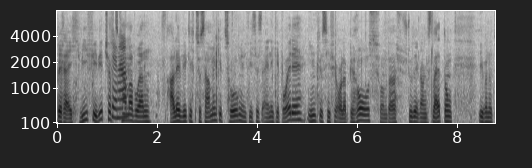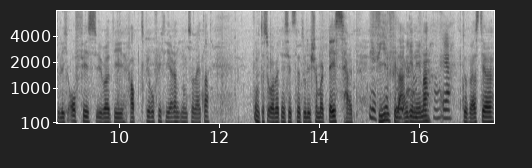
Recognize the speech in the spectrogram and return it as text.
Bereich Wifi Wirtschaftskammer waren, alle wirklich zusammengezogen in dieses eine Gebäude, inklusive aller Büros, von der Studiengangsleitung über natürlich Office, über die hauptberuflich Lehrenden und so weiter. Und das Arbeiten ist jetzt natürlich schon mal deshalb Ja, viel, viel angenehmer. Ja. Du weißt ja,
